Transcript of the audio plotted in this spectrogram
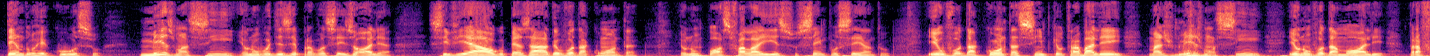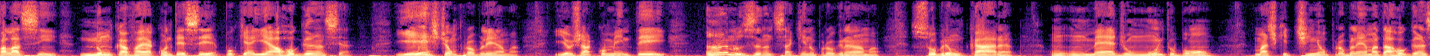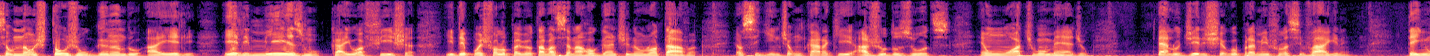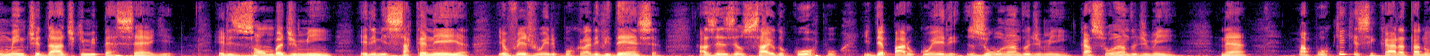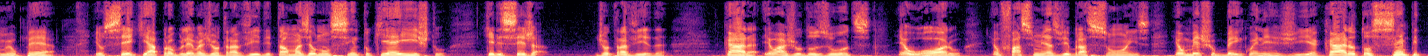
tendo recurso, mesmo assim, eu não vou dizer para vocês, olha, se vier algo pesado, eu vou dar conta. Eu não posso falar isso 100%. Eu vou dar conta sim porque eu trabalhei, mas mesmo assim, eu não vou dar mole para falar assim, nunca vai acontecer, porque aí é arrogância. E este é um problema. E eu já comentei anos antes aqui no programa sobre um cara, um, um médium muito bom, mas que tinha o problema da arrogância. Eu não estou julgando a ele. Ele mesmo caiu a ficha e depois falou para mim: eu estava sendo arrogante e não notava. É o seguinte: é um cara que ajuda os outros, é um ótimo médium. Belo dia ele chegou para mim e falou assim: Wagner, tem uma entidade que me persegue. Ele zomba de mim, ele me sacaneia. Eu vejo ele por clarividência. Às vezes eu saio do corpo e deparo com ele zoando de mim, caçoando de mim, né? Mas por que, que esse cara está no meu pé? Eu sei que há problemas de outra vida e tal, mas eu não sinto que é isto, que ele seja de outra vida. Cara, eu ajudo os outros, eu oro, eu faço minhas vibrações, eu mexo bem com energia. Cara, eu estou sempre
